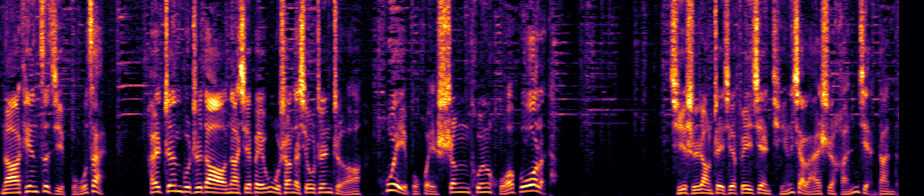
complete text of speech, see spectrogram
哪天自己不在，还真不知道那些被误伤的修真者会不会生吞活剥了他。其实让这些飞剑停下来是很简单的，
